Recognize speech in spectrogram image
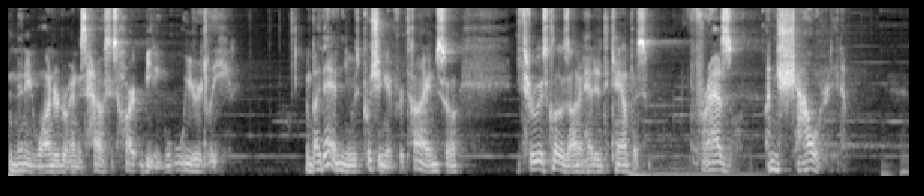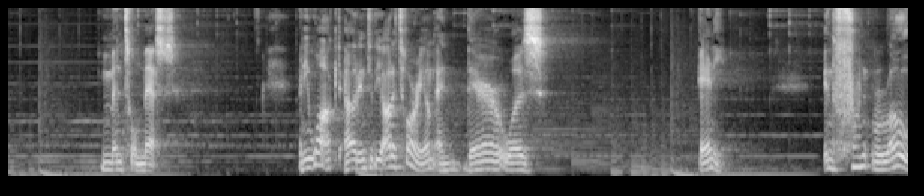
and then he'd wandered around his house, his heart beating weirdly. And by then, he was pushing it for time, so he threw his clothes on and headed to campus, frazzled, unshowered, in a mental mess. And he walked out into the auditorium, and there was Annie in the front row,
